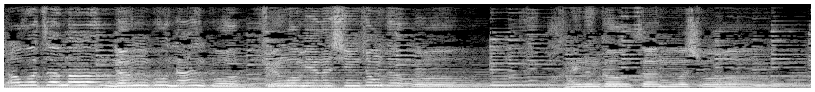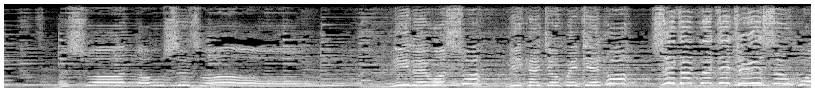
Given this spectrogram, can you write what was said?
叫我怎么能不难过？劝我灭了心中的火，我还能够怎么说？怎么说都是错。你对我说离开就会解脱试着自己去生活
